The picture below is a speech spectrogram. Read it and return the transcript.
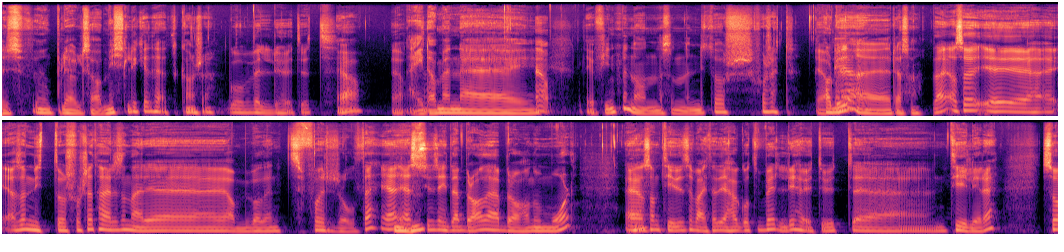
en opplevelse av mislykkethet, kanskje. Går veldig høyt ut. Ja. Ja. Nei da, men eh, Ja. det er jo fint med noen sånne nyttårsforsett. Har du det, Reza? Nei, altså, jeg, altså Nyttårsforsett har jeg et sånn der, eh, ambivalent forhold til. Jeg, jeg syns egentlig det er bra. Det er bra å ha noen mål. Eh, og samtidig så vet jeg at jeg har gått veldig høyt ut eh, tidligere. Så,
